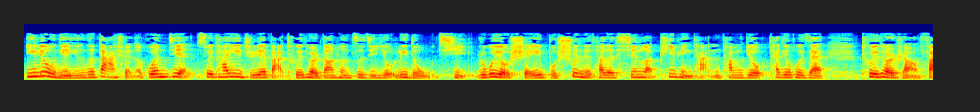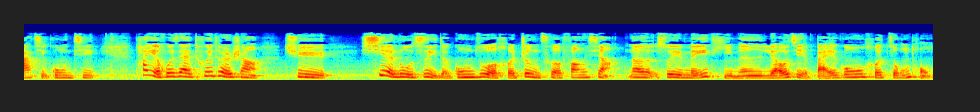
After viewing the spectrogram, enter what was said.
一六年赢得大选的关键。所以他一直也把 Twitter 当成自己有力的武器。如果有谁不顺着他的心了，批评他，那他们就他就会在 Twitter 上发起攻击。他也会在 Twitter 上去泄露自己的工作和政策方向。那所以媒体们了解白宫和总统，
